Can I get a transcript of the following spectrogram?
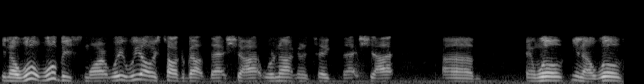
you know we'll we'll be smart. We we always talk about that shot. We're not going to take that shot, um, and we'll you know we'll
